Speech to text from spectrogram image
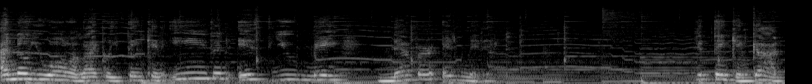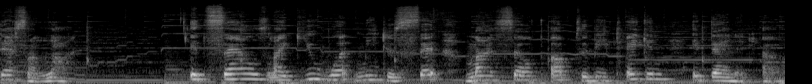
I know you all are likely thinking, even if you may never admit it, you're thinking, God, that's a lot. It sounds like you want me to set myself up to be taken advantage of.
